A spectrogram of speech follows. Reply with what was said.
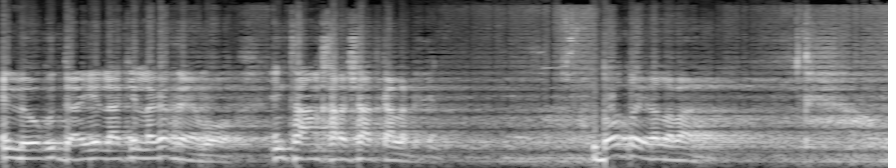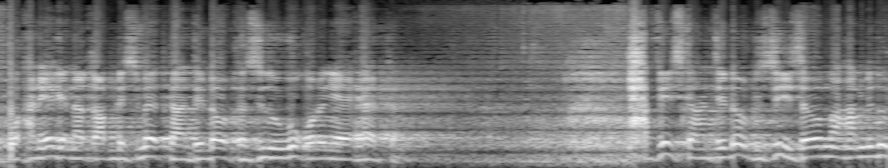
in loogu daayo laakiin laga reebo inta aan kharashaadka la bixin. Doodayda labaad. Waxaan eegaynaa qaabdhismeedka hantidhowrka siduu ugu qoran yahay xeerka xafiiska hantidhowrku sidiisaba maaha mid u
